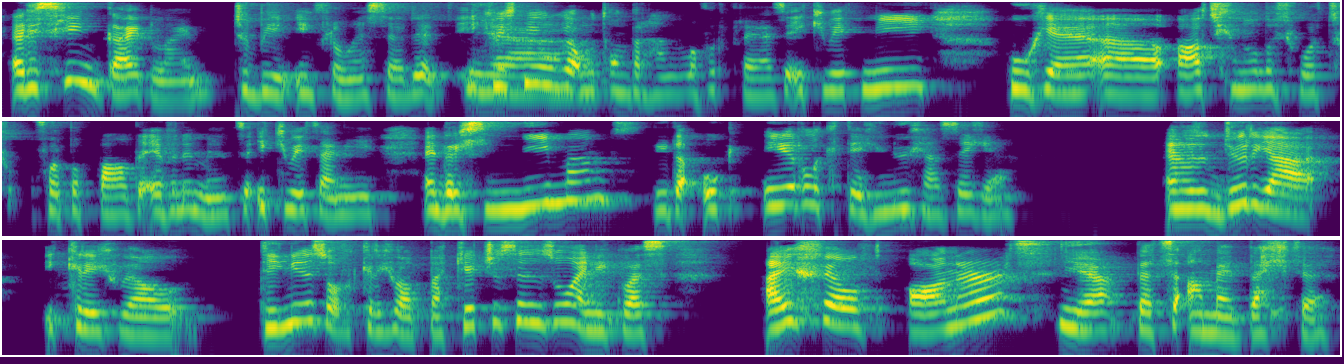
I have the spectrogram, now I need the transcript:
Er is geen guideline to be an influencer. Ik wist niet hoe je moet onderhandelen voor prijzen. Ik weet niet hoe jij uh, uitgenodigd wordt voor bepaalde evenementen. Ik weet dat niet. En er is niemand die dat ook eerlijk tegen u gaat zeggen. En op de duur, ja, ik kreeg wel dingen of ik kreeg wel pakketjes en zo. En ik was, I felt honored Ja, dat ze aan mij dachten.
